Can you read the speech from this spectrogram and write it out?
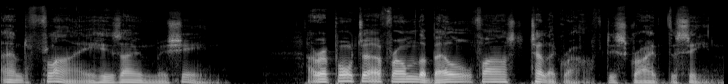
and fly his own machine. A reporter from the Belfast Telegraph described the scene.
